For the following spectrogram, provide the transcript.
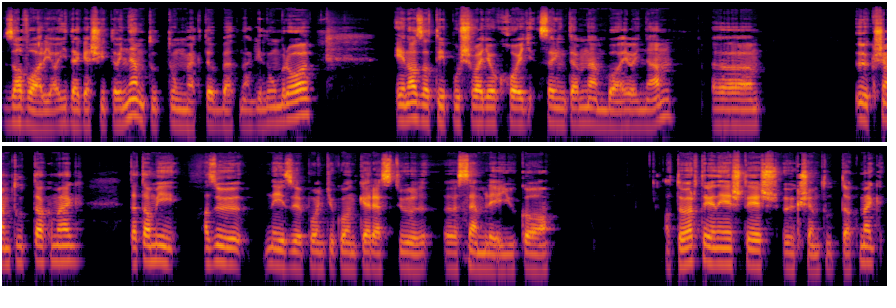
zavarja, idegesítő, hogy nem tudtunk meg többet Nagilumról. Én az a típus vagyok, hogy szerintem nem baj, hogy nem. Ők sem tudtak meg, tehát ami az ő nézőpontjukon keresztül szemléljük a, a történést, és ők sem tudtak meg,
